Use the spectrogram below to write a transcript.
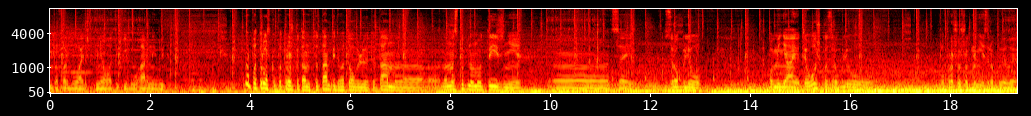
і пофарбувати, щоб в нього такий був гарний вид. Ну, потрошку, потрошку там то там підготовлюю, то там. Е, На наступному тижні е, цей зроблю, поміняю ТОшку, зроблю, попрошу, щоб мені зробили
